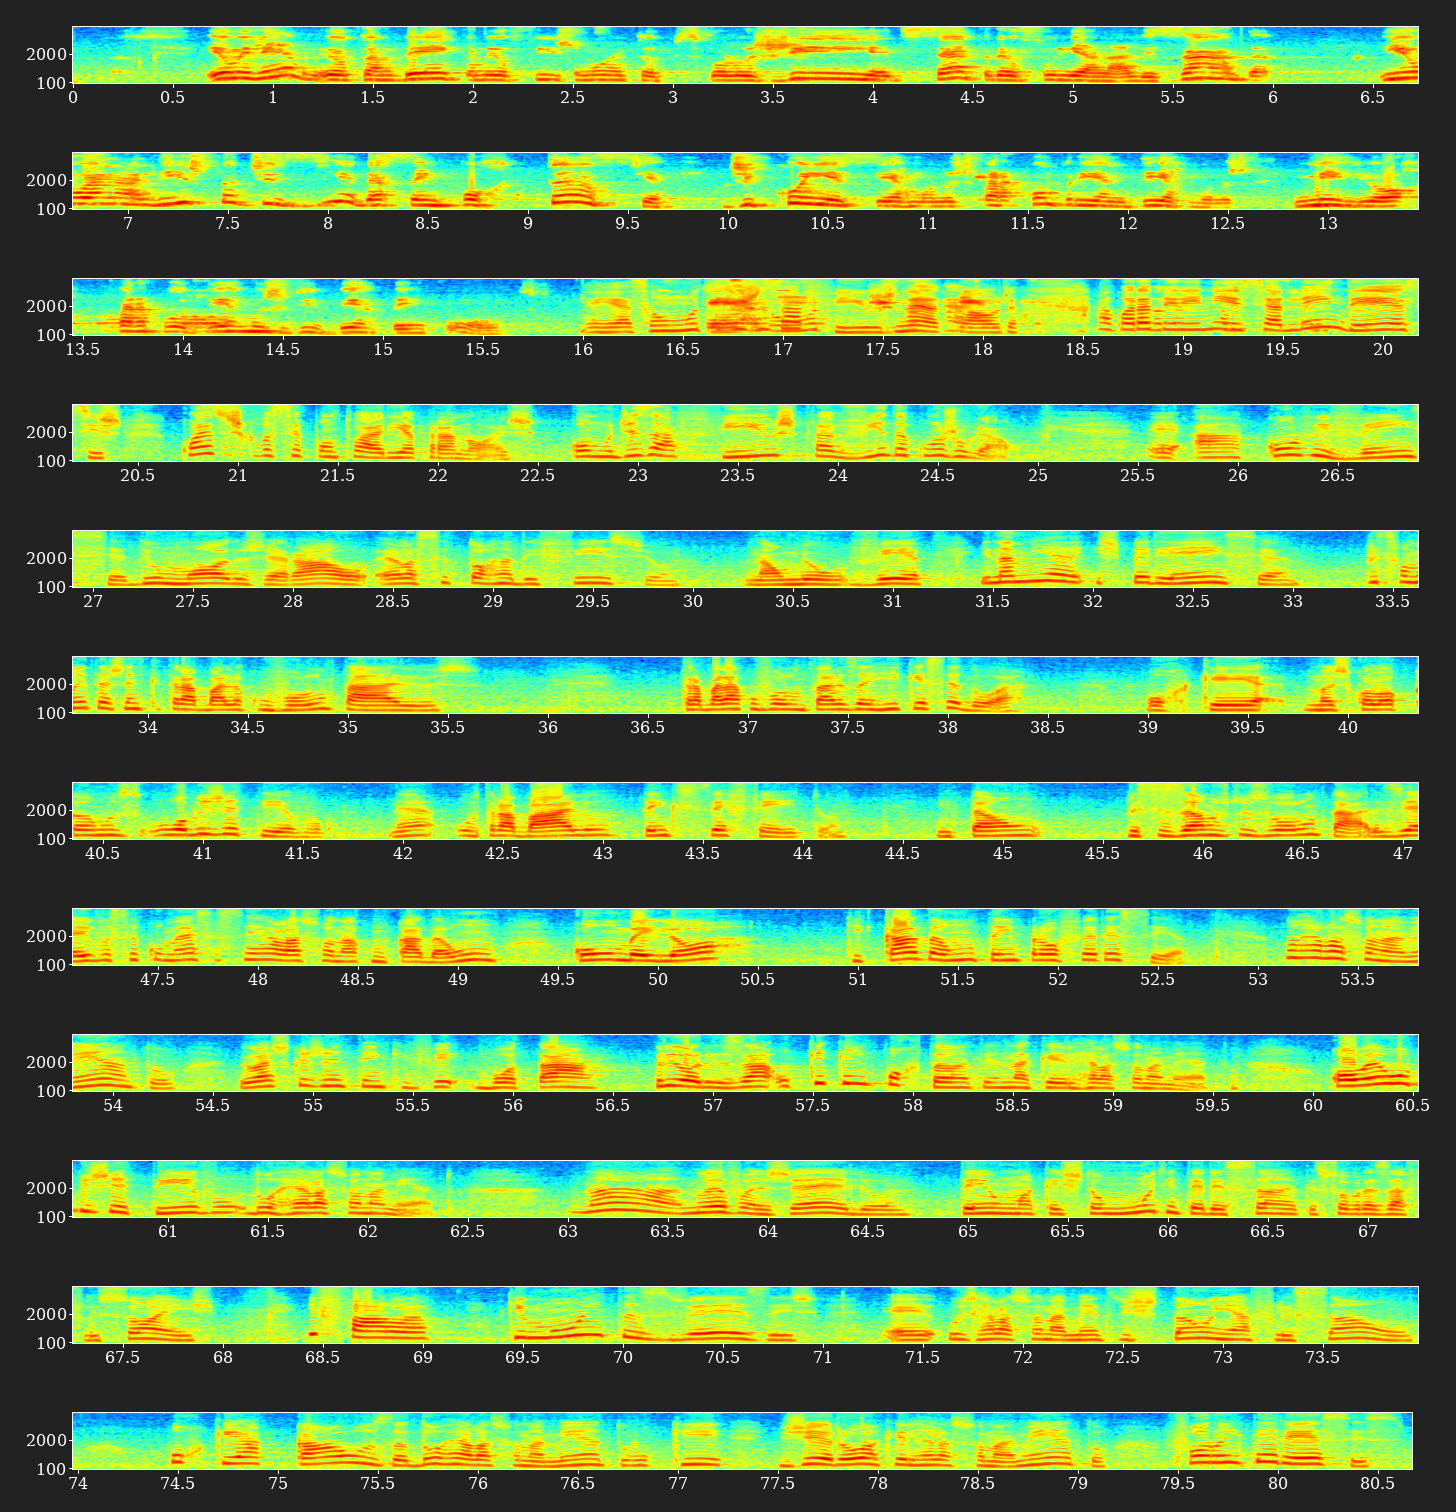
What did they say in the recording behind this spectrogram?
Eu me lembro, eu também, como eu fiz muita psicologia, etc., eu fui analisada, e o analista dizia dessa importância de conhecermos-nos para compreendermos-nos melhor, para podermos viver bem com o outro. É, são muitos é, desafios, né, Cláudia? Agora, Berenice, além desses, quais os que você pontuaria para nós como desafios para a vida conjugal? É, a convivência, de um modo geral, ela se torna difícil, ao meu ver, e na minha experiência, principalmente a gente que trabalha com voluntários, trabalhar com voluntários é enriquecedor, porque nós colocamos o objetivo, né? O trabalho tem que ser feito. Então, precisamos dos voluntários. E aí você começa a se relacionar com cada um com o melhor que cada um tem para oferecer. No relacionamento, eu acho que a gente tem que ver, botar, priorizar o que, que é importante naquele relacionamento. Qual é o objetivo do relacionamento? Na, no Evangelho, tem uma questão muito interessante sobre as aflições e fala que muitas vezes é, os relacionamentos estão em aflição porque a causa do relacionamento, o que gerou aquele relacionamento, foram interesses.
